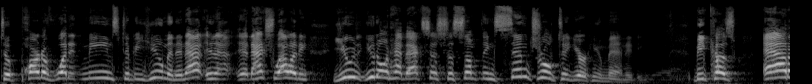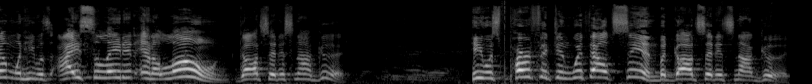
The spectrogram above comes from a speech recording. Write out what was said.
to part of what it means to be human. In, in, in actuality, you, you don't have access to something central to your humanity. Because Adam, when he was isolated and alone, God said it's not good. He was perfect and without sin, but God said it's not good.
